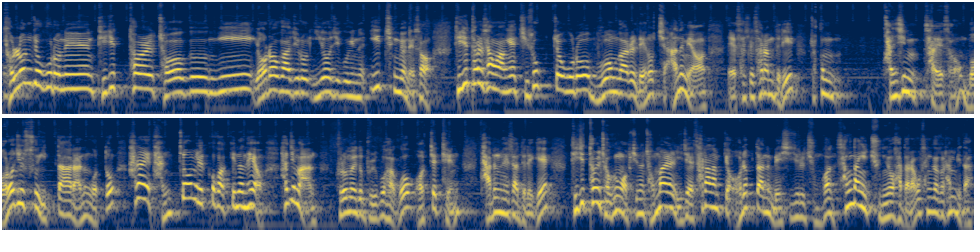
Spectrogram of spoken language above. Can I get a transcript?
결론적으로는 디지털 적응이 여러 가지로 이어지고 있는 이 측면에서 디지털 상황에 지속적으로 무언가를 내놓지 않으면 예, 사실 사람들이 조금 관심사에서 멀어질 수 있다라는 것도 하나의 단점일 것 같기는 해요. 하지만 그럼에도 불구하고 어쨌든 다른 회사들에게 디지털 적응 없이는 정말 이제 살아남기 어렵다는 메시지를 준 건 상당히 중요하다라고 생각을 합니다.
